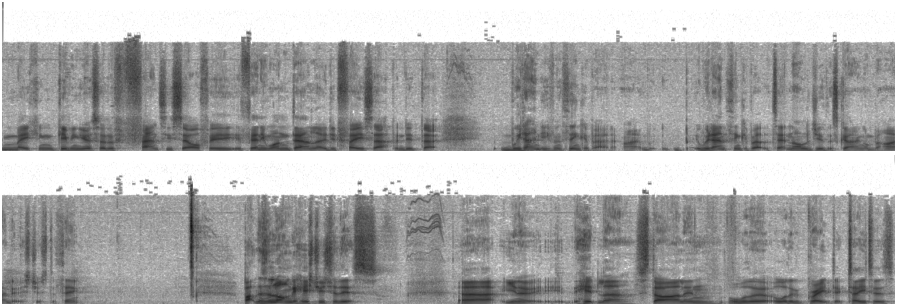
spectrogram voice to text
making, giving you a sort of fancy selfie. If anyone downloaded FaceApp and did that, we don't even think about it, right? We don't think about the technology that's going on behind it. It's just a thing. But there's a longer history to this. Uh, you know, Hitler, Stalin, all the, all the great dictators,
